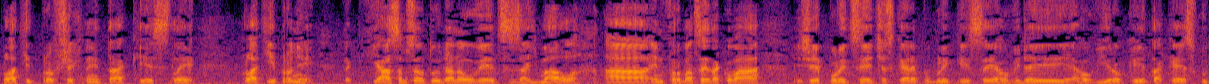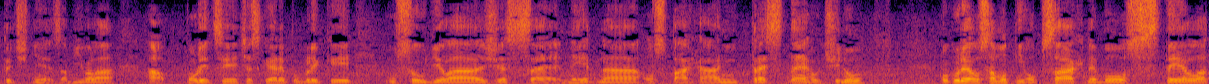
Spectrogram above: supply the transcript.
platit pro všechny, tak jestli platí pro něj. Tak já jsem se o tu danou věc zajímal a informace je taková, že policie České republiky se jeho videi, jeho výroky také skutečně zabývala a policie České republiky usoudila, že se nejedná o spáchání trestného činu. Pokud je o samotný obsah nebo styl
